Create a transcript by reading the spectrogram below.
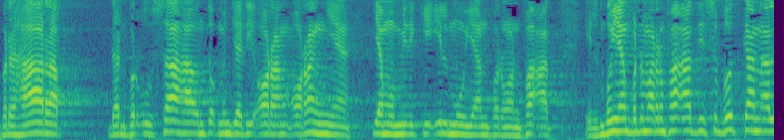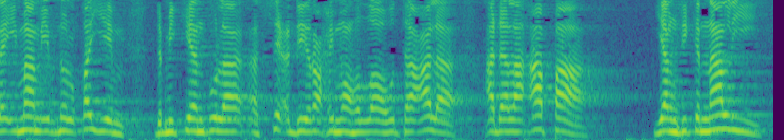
berharap dan berusaha untuk menjadi orang-orangnya yang memiliki ilmu yang bermanfaat. Ilmu yang bermanfaat disebutkan oleh Imam Ibnul Qayyim, demikian pula As-Sa'di rahimahullahu taala adalah apa yang dikenali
